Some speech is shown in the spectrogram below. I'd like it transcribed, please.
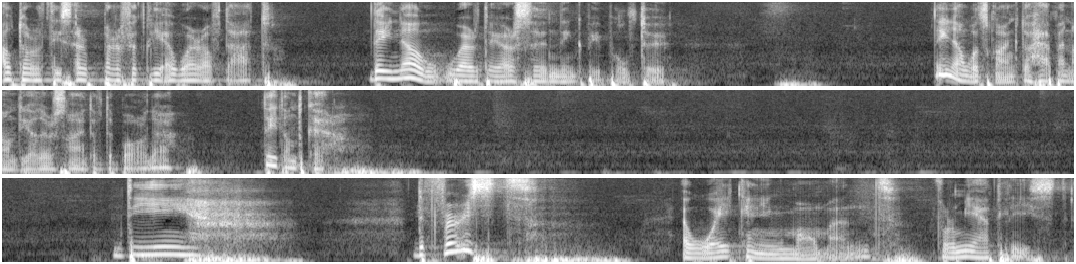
authorities are perfectly aware of that. They know where they are sending people to. They know what's going to happen on the other side of the border. They don't care. The the first awakening moment, for me at least,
